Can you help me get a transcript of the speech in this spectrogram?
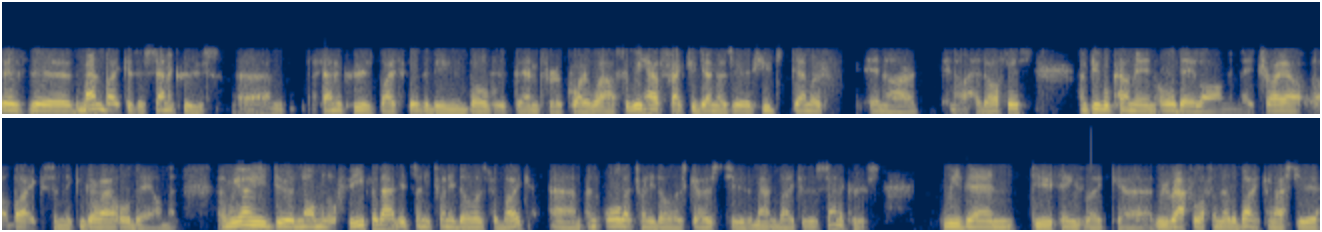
there's the, the mountain bikers of Santa Cruz. Um, Santa Cruz bicycles have been involved with them for quite a while. So we have factory demos. We have a huge demo in our in our head office, and people come in all day long and they try out our bikes and they can go out all day on them. And we only do a nominal fee for that. It's only $20 per bike. Um, and all that $20 goes to the mountain bikers of Santa Cruz. We then do things like uh, we raffle off another bike. And last year,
